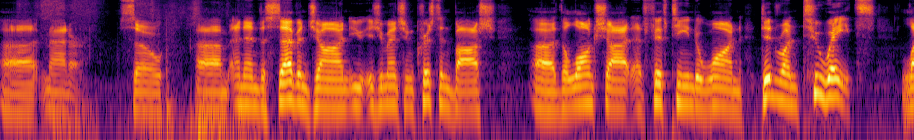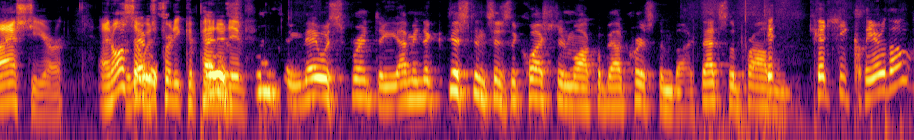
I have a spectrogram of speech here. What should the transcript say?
uh, Manor. So um, and then the seven, Jon, you, as you mentioned, Kirstenbosch, uh, the long shot at 15 to 1, did run two eights last year and also was, was, pretty competitive. They were, sprinting. they were sprinting. I mean, the distance is the question mark about Kirstenbosch. That's the problem. Could, could she clear, though?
